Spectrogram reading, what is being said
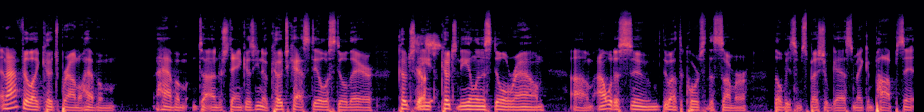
and I feel like Coach Brown will have them have them to understand because you know Coach Castile is still there, Coach ne- Coach Nealon is still around. Um, I would assume throughout the course of the summer there'll be some special guests making pops in,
